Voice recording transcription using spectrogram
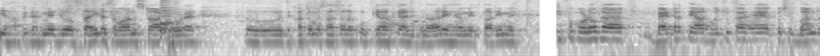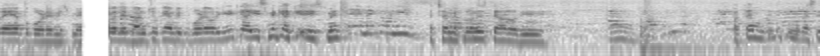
यहाँ पे घर में जो अफ्तारी का सामान स्टार्ट हो रहा है तो दिखाता हूँ मैं साथ साथ आपको क्या क्या आज बना रहे हैं हम इफ्तारी में। जी पकौड़ों का बैटर तैयार हो चुका है कुछ बन रहे हैं पकौड़े बीच में वाले बन चुके हैं अभी पकौड़े और ये क्या इसमें क्या इसमें? अच्छा मैक्रोनीज तैयार हो रही है। पता है मुझे लेकिन वैसे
